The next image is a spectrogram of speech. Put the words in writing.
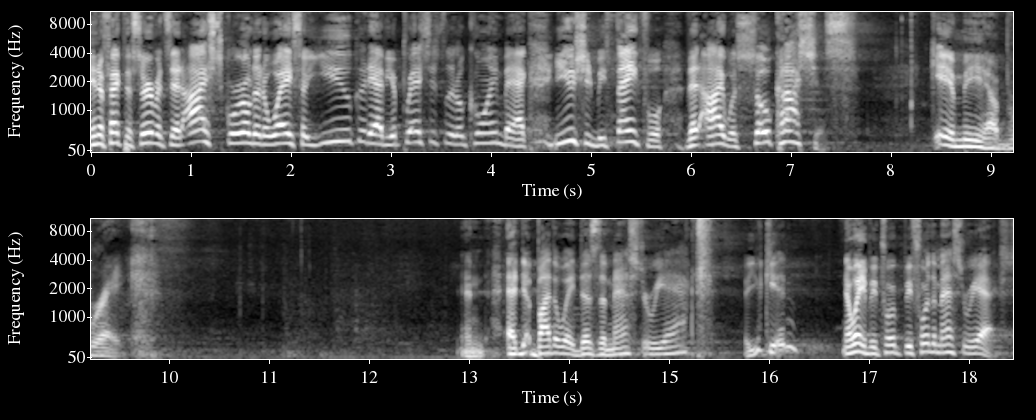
In effect, the servant said, I squirreled it away so you could have your precious little coin back. You should be thankful that I was so cautious. Give me a break. And, and by the way, does the master react? Are you kidding? Now, wait, before, before the master reacts,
